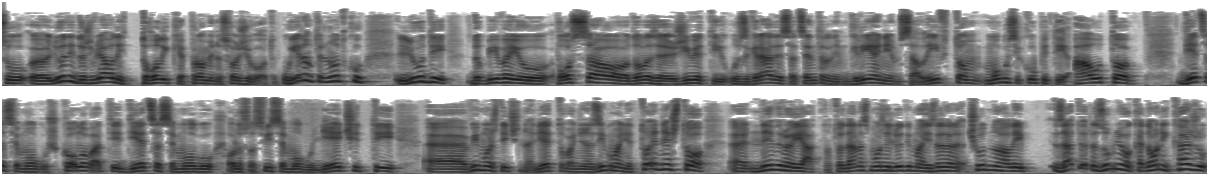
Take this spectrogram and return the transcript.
su e, ljudi doživljavali tolike promjene u svom životu. U jednom trenutku ljudi dobivaju posao, dolaze živjeti u zgrade sa centralnim grijanjem, sa liftom, mogu si kupiti auto, djeca se mogu školovati, djeca se mogu, odnosno svi se mogu liječiti, e, vi možete ići na ljetovanje, na zimovanje, to je nešto e, nevjerojatno. To danas možda ljudima izgleda čudno, ali zato je razumljivo kada oni kažu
